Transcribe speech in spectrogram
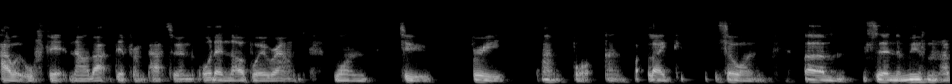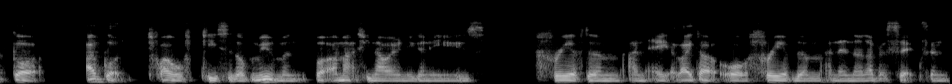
how it will fit now that different pattern, or then the other way around. One, two, three, and four, and like so on. Um, so in the movement I've got, I've got 12 pieces of movement, but I'm actually now only going to use three of them and eight, like, uh, or three of them and then another six. And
